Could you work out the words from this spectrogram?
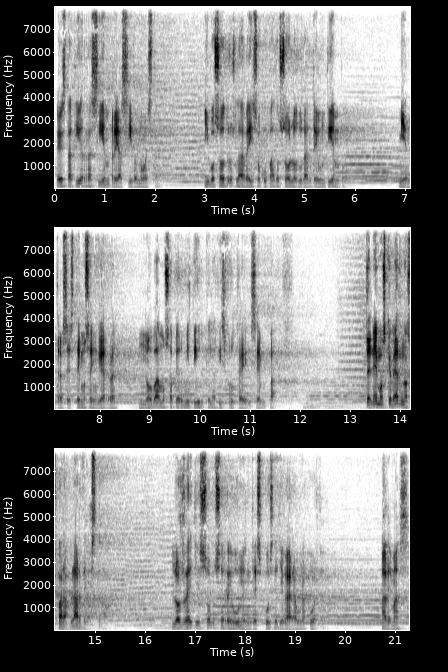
Esta tierra siempre ha sido nuestra, y vosotros la habéis ocupado solo durante un tiempo. Mientras estemos en guerra, no vamos a permitir que la disfrutéis en paz. Tenemos que vernos para hablar de esto. Los reyes solo se reúnen después de llegar a un acuerdo. Además,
